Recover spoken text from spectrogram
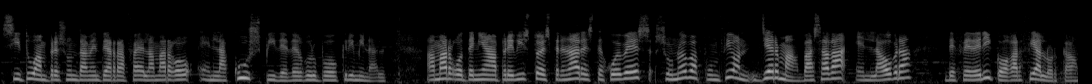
sitúan presuntamente a Rafael Amargo en la cúspide del grupo criminal. Amargo tenía previsto estrenar este jueves su nueva función, Yerma, basada en la obra de Federico García Lorca.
